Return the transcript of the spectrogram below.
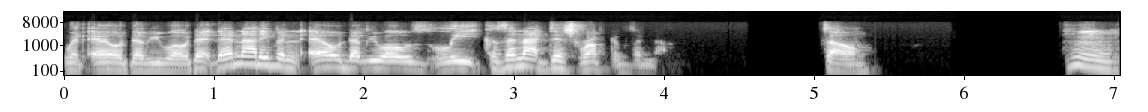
with LWO. They're, they're not even LWO's league because they're not disruptive enough. So, hmm,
